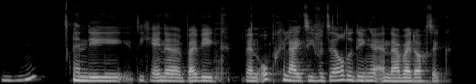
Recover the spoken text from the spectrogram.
Mhm. En die, diegene bij wie ik ben opgeleid, die vertelde dingen. En daarbij dacht ik,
